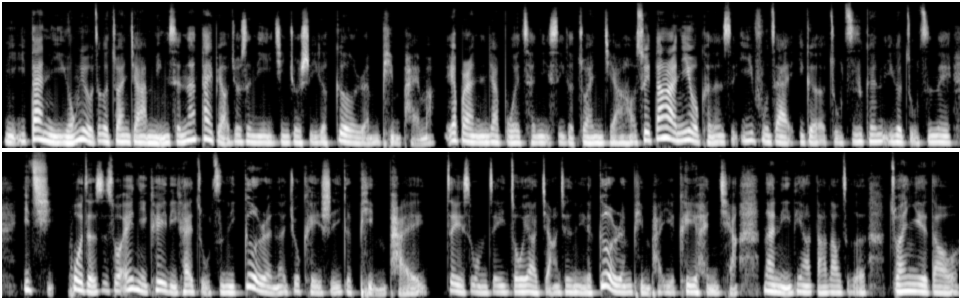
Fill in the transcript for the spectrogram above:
你一旦你拥有这个专家名声，那代表就是你已经就是一个个人品牌嘛，要不然人家不会称你是一个专家哈。所以当然你有可能是依附在一个组织跟一个组织内一起，或者是说，哎，你可以离开组织，你个人呢就可以是一个品牌。这也是我们这一周要讲，就是你的个人品牌也可以很强，那你一定要达到这个专业到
